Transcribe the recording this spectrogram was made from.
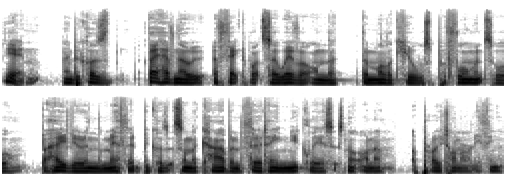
Yeah, and because they have no effect whatsoever on the, the molecule's performance or behavior in the method because it's on the carbon 13 nucleus, it's not on a, a proton or anything.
